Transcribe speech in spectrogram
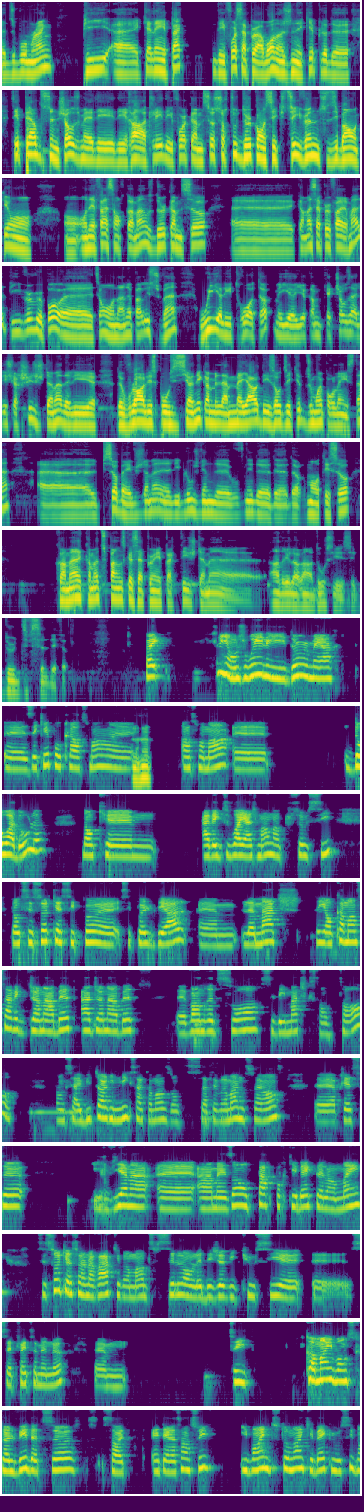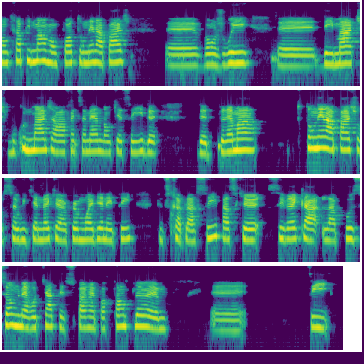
du boomerang? Puis quel impact des fois, ça peut avoir dans une équipe là, de. Perdre, c'est une chose, mais des, des raclés, des fois comme ça, surtout deux consécutives. Une, tu dis, bon, OK, on, on, efface, on recommence. Deux comme ça, euh, comment ça peut faire mal? Puis veut, veut pas, euh, on en a parlé souvent. Oui, il y a les trois tops, mais il y, a, comme quelque chose à aller chercher, justement, d'aller, de vouloir aller se positionner comme la meilleure des autres équipes, du moins pour l'instant. Euh, puis ça, bien, justement, les Blues viennent de, vous venez de, de remonter ça. Comment, comment tu penses que ça peut impacter justement euh, André Laurando, ces, ces, deux difficiles défaites? Bien, ils ont joué les deux meilleures euh, équipes au classement euh, mm-hmm. en ce moment, dos à dos. Là. Donc, avec du voyagement dans tout ça aussi. Donc, c'est sûr que c'est pas, c'est pas l'idéal. le match, ils ont commencé avec John Abbott à John Abbott vendredi soir. C'est des matchs qui sont tard. Donc, c'est à 8h30 que ça commence. Donc, ça fait vraiment une différence. Euh, après ça, ils reviennent à, euh, à, la maison, on part pour Québec le lendemain. C'est sûr que c'est un horaire qui est vraiment difficile. On l'a déjà vécu aussi euh, cette fin de semaine-là. comment ils vont se relever de ça, ça va être intéressant à suivre. Ils vont être du tournoi à Québec aussi, donc rapidement, ils vont pouvoir tourner la page, euh, vont jouer euh, des matchs, beaucoup de matchs en fin de semaine, donc essayer de, de vraiment tourner la page sur ce week-end-là qui a un peu moins bien été, puis de se replacer parce que c'est vrai que la, la, position numéro 4 est super importante. Là. Euh,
